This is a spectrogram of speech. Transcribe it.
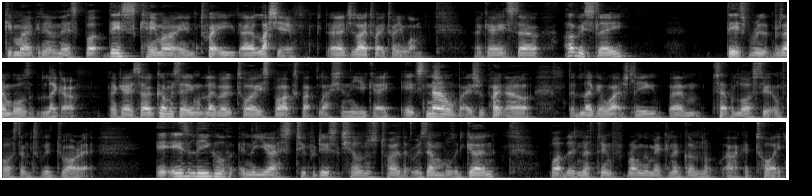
give my opinion on this, but this came out in 20 uh, last year, uh, July 2021. Okay, so obviously this re- resembles Lego. Okay, so government saying Lego toy sparks backlash in the UK. It's now, I should point out, that Lego actually um, set up a lawsuit and forced them to withdraw it. It is illegal in the US to produce a children's toy that resembles a gun, but there's nothing wrong with making a gun look like a toy.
